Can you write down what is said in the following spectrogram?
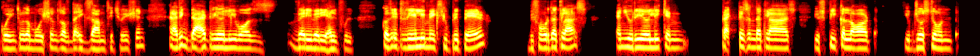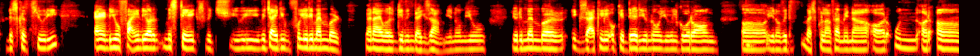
going through the motions of the exam situation. And I think that really was very, very helpful because it really makes you prepare before the class and you really can practice in the class. You speak a lot you just don't discuss theory and you find your mistakes which you, which i fully remembered when i was giving the exam you know you you remember exactly okay there you know you will go wrong uh, you know with masculine femina or un or uh.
